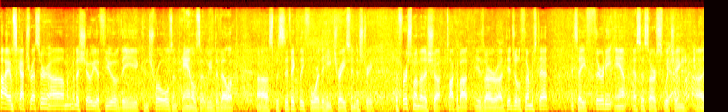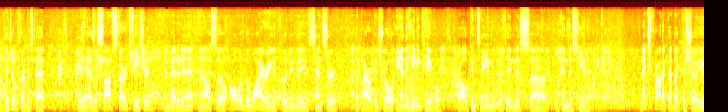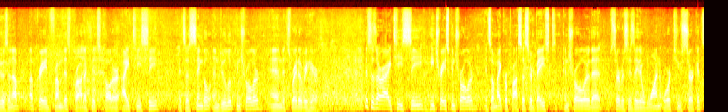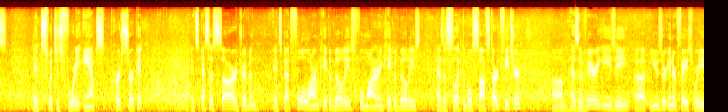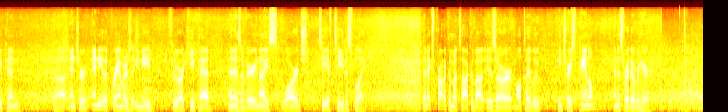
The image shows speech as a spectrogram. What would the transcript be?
Hi, I'm Scott Treser. Um, I'm going to show you a few of the controls and panels that we've developed uh, specifically for the heat trace industry. The first one I'm going to talk about is our uh, digital thermostat. It's a 30 amp SSR switching uh, digital thermostat. It has a soft start feature embedded in it and also all of the wiring including the sensor, the power control and the heating cable are all contained within this, uh, within this unit. Next product I'd like to show you is an up upgrade from this product. It's called our ITC. It's a single and dual loop controller and it's right over here. This is our ITC heat trace controller. It's a microprocessor based controller that services either one or two circuits. It switches 40 amps per circuit. It's SSR driven. It's got full alarm capabilities, full monitoring capabilities, has a selectable soft start feature, um, has a very easy uh, user interface where you can uh, enter any of the parameters that you need through our keypad and has a very nice large TFT display. The next product I'm going to talk about is our multi-loop heat trace panel and it's right over here.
